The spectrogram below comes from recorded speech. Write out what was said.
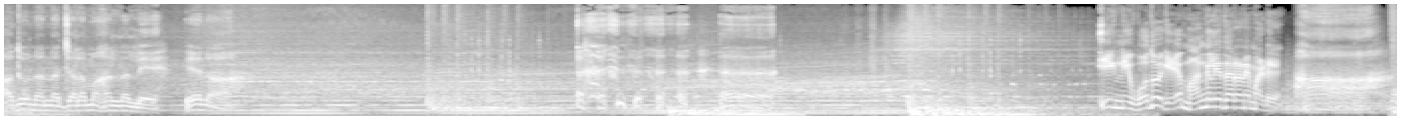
ಅದು ನನ್ನ ಜಲಮಹಲ್ನಲ್ಲಿ. ಏನು? ಈಗ ನೀವು ವಧುವಿಗೆ ಮಾಂಗಲ್ಯ ಧಾರಣೆ ಮಾಡಿ. ಹಾ.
